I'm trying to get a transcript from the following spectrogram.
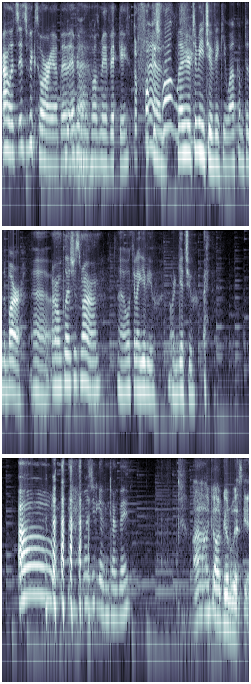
Oh, it's it's Victoria, but everyone calls me Vicky. The fuck Ah, Pleasure to meet you, Vicky. Welcome to the bar. Uh, oh, pleasure's mine. Uh, what can I give you or get you? Oh, what'd you get him, Toby? I got good whiskey.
